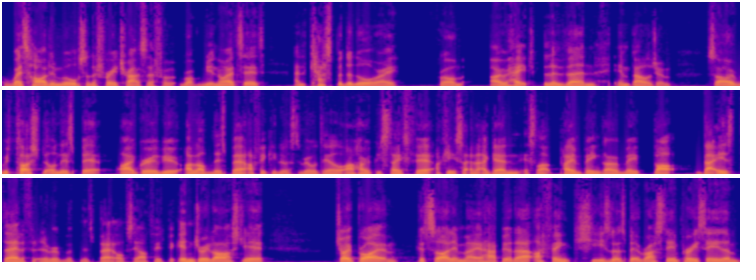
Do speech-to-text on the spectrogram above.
Wes Harding will also the free transfer from Rotherham United, and Casper De Norre from OH Leuven in Belgium. So we've touched on Nisbet. I agree with you. I love Nisbet. I think he looks the real deal. I hope he stays fit. I keep saying that again. It's like playing bingo with me, but that is the elephant in the room with Nisbet. Obviously, after his big injury last year, Joe Bryan, good signing, mate. Happy with that. I think he's looks a bit rusty in pre-season,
